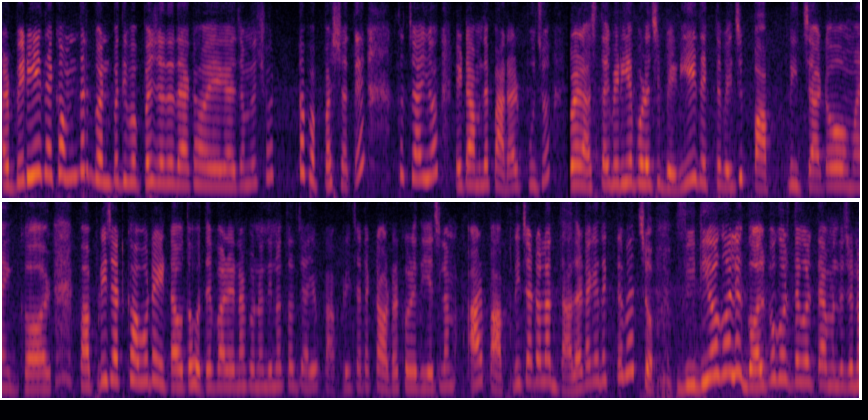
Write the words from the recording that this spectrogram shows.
আর বেরিয়েই দেখো আমাদের গণপতি বাপ্পার সাথে দেখা হয়ে গেছে, আমাদের ছোট্ট পাপ্পার সাথে। তো যাই হোক, এটা আমাদের পাড়ার পুজো। এবার রাস্তায় বেরিয়ে পড়েছি, বেরিয়েই দেখতে পেয়েছি পাপড়ি চাট ও মাই গড পাপড়ি চাট খাব না এটাও তো হতে পারে না কোনো দিনও তো যাই হোক, পাপড়ি চাট একটা অর্ডার করে দিয়েছিলাম। আর পাপড়ি চাটওয়ালার দাদাটাকে দেখতে পাচ্ছ? ভিডিও কলে গল্প করতে করতে আমাদের জন্য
